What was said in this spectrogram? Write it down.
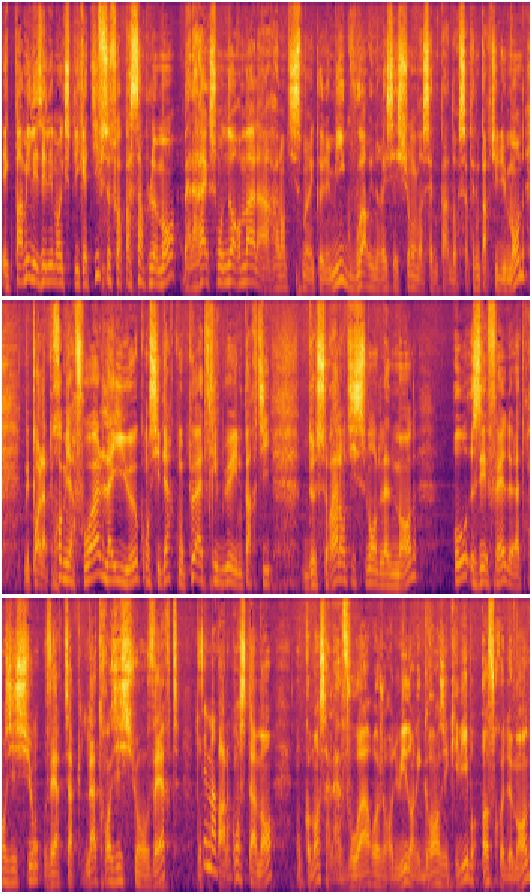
et que parmi les éléments explicatifs, ce soit pas simplement bah, la réaction normale à un ralentissement économique, voire une récession dans certaines, dans certaines parties du monde, mais pour la première fois, l'AIE considère qu'on peut attribuer une partie de ce ralentissement de la demande aux effets de la transition verte. La transition verte, dont on parle constamment, on commence à la voir aujourd'hui dans les grands équilibres offre-demande.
